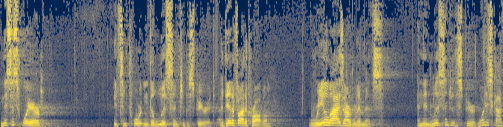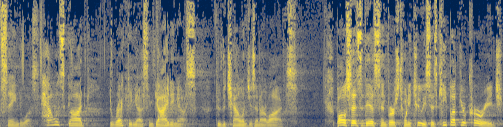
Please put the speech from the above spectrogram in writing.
And this is where it's important to listen to the Spirit, identify the problem, realize our limits, and then listen to the Spirit. What is God saying to us? How is God directing us and guiding us through the challenges in our lives? Paul says this in verse 22. He says, Keep up your courage.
